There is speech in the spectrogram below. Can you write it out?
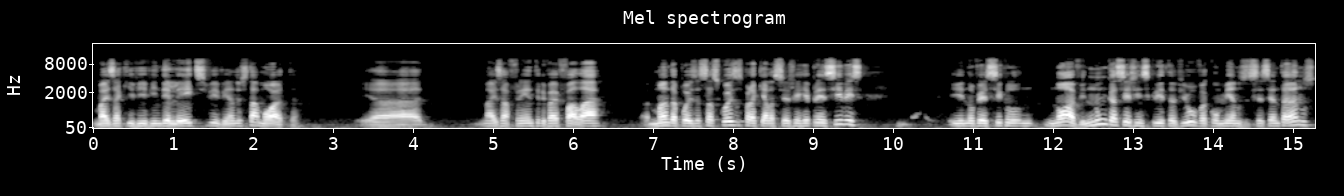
mas a que vive em deleites, vivendo, está morta. Uh, mais à frente ele vai falar, manda, pois, essas coisas para que elas sejam irrepreensíveis, e no versículo 9, nunca seja inscrita viúva com menos de 60 anos,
